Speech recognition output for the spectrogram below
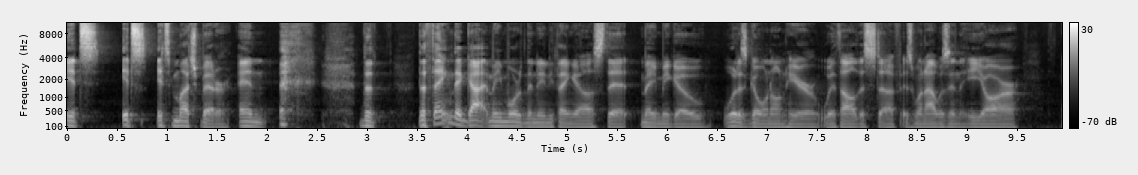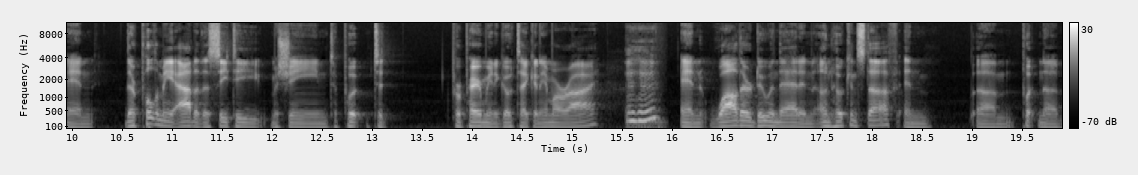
it's it's it's much better. And the the thing that got me more than anything else that made me go, "What is going on here?" with all this stuff is when I was in the ER and they're pulling me out of the CT machine to put to prepare me to go take an MRI. Mm-hmm. And while they're doing that and unhooking stuff and um, putting a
